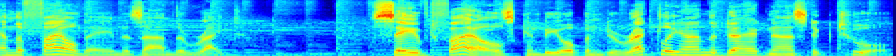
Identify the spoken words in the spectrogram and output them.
and the file name is on the right. Saved files can be opened directly on the diagnostic tool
